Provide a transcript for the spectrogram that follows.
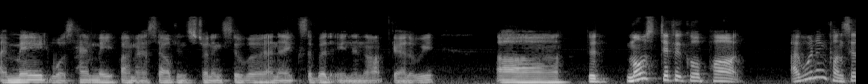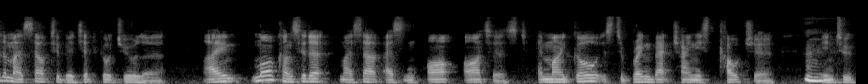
I made was handmade by myself in sterling silver, and I exhibit in an art gallery. Uh, the most difficult part, I wouldn't consider myself to be a typical jeweler. I more consider myself as an art artist, and my goal is to bring back Chinese culture into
